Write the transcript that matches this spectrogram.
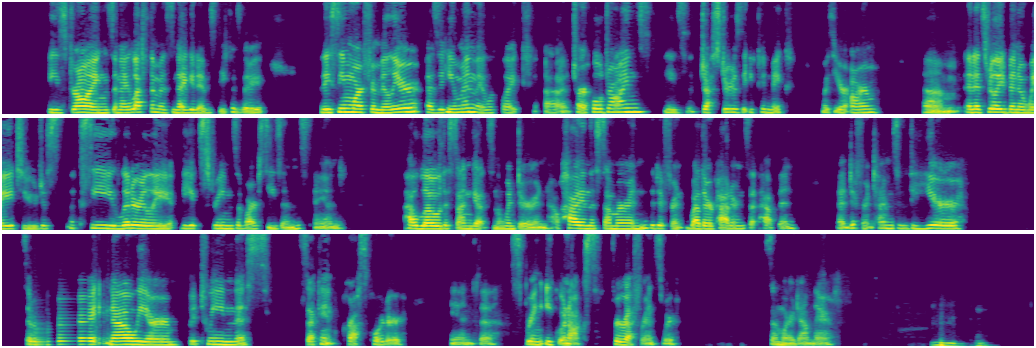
these drawings and I left them as negatives because they they seem more familiar as a human. They look like uh, charcoal drawings, these gestures that you could make with your arm. Um, and it's really been a way to just like see literally the extremes of our seasons and how low the sun gets in the winter and how high in the summer and the different weather patterns that happen at different times of the year. So right now we are between this second cross quarter and the spring equinox for reference. We're somewhere down there. Mm-hmm.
